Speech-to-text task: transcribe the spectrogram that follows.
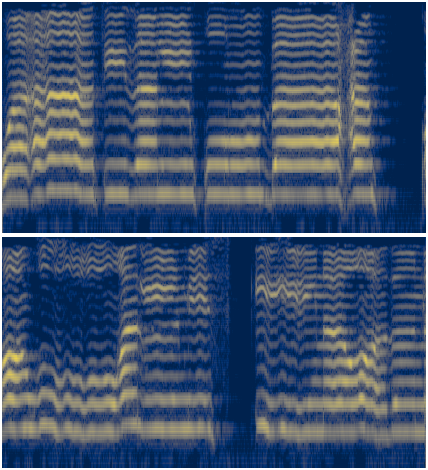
وَآتِ ذَا الْقُرْبَى حَقَّهُ وَالْمِسْكِينَ وَابْنَ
